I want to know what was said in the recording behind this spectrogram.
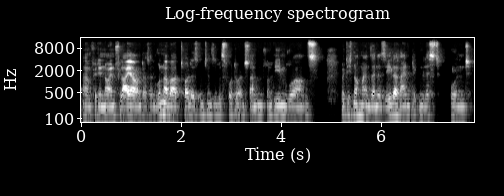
ähm, für den neuen Flyer und da ist ein wunderbar tolles, intensives Foto entstanden von ihm, wo er uns wirklich nochmal in seine Seele reinblicken lässt. Und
